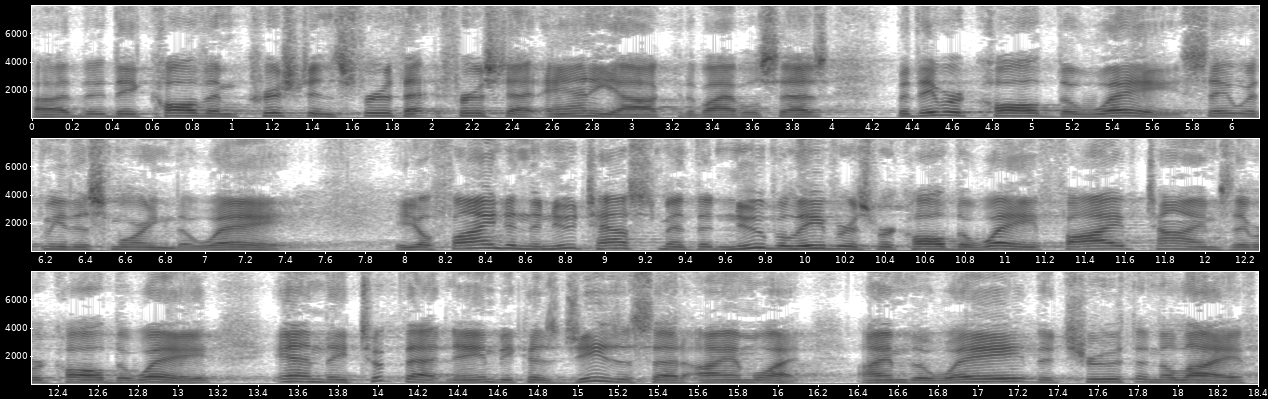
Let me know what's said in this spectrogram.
Uh, they, call them Christians first at, first at Antioch, the Bible says, but they were called the Way. Say it with me this morning the Way. You'll find in the New Testament that new believers were called the way. Five times they were called the way. And they took that name because Jesus said, I am what? I am the way, the truth, and the life.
